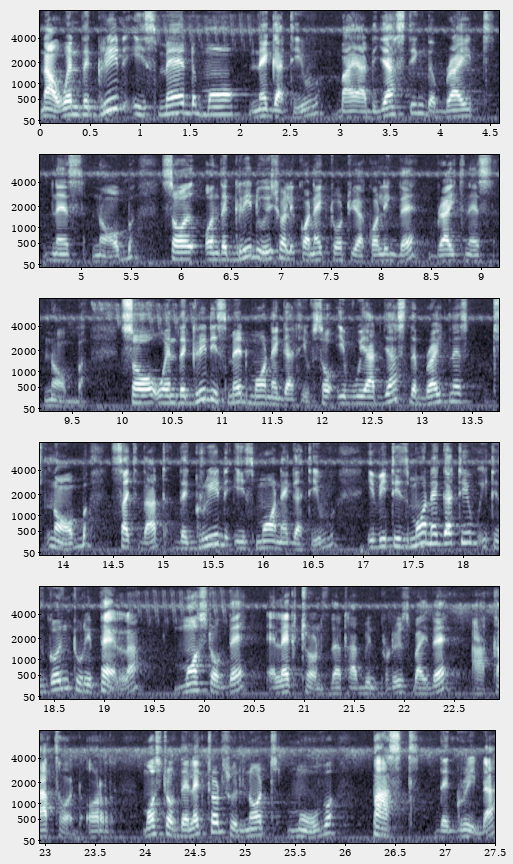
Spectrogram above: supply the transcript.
Now, when the grid is made more negative by adjusting the brightness knob, so on the grid we usually connect what we are calling the brightness knob. So when the grid is made more negative, so if we adjust the brightness knob such that the grid is more negative, if it is more negative, it is going to repel most of the electrons that have been produced by the uh, cathode or most of the electrons will not move past the grid, uh,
